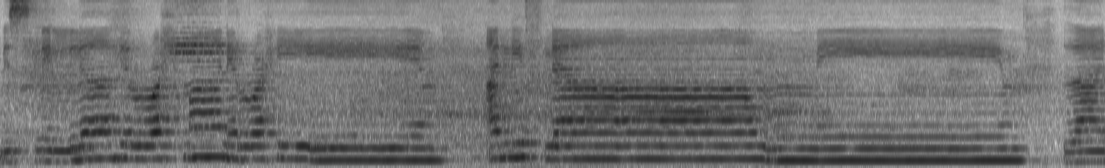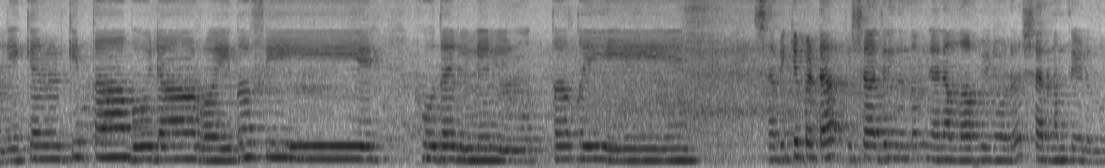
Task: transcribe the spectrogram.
بسم الله الرحمن الرحيم ألف لام ميم ذلك الكتاب لا ريب فيه هدى للمتقين ശപിക്കപ്പെട്ട പിശാചിൽ നിന്നും ഞാൻ അള്ളാഹുവിനോട് ശരണം തേടുന്നു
